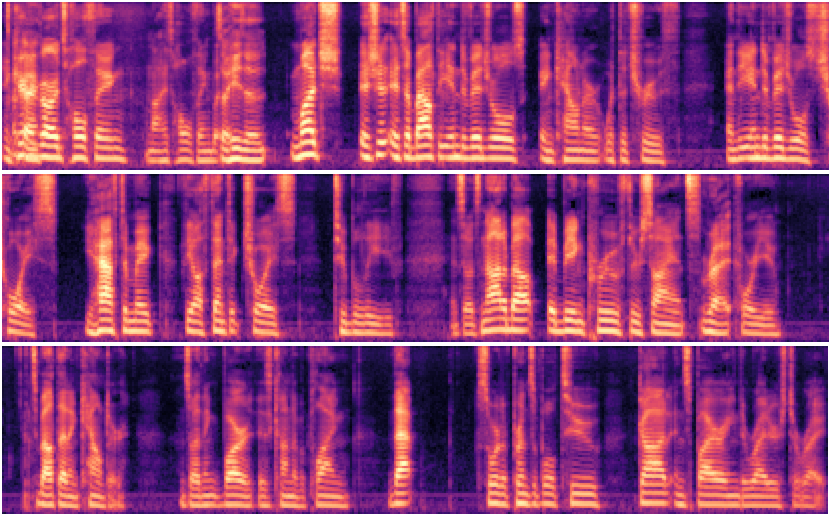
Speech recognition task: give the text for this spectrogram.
and Okay. Kierkegaard's whole thing, not his whole thing, but So he's a much it's just, it's about the individual's encounter with the truth and the individual's choice. You have to make the authentic choice to believe. And so it's not about it being proved through science right. for you. It's about that encounter. And so I think Barth is kind of applying that sort of principle to God inspiring the writers to write.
